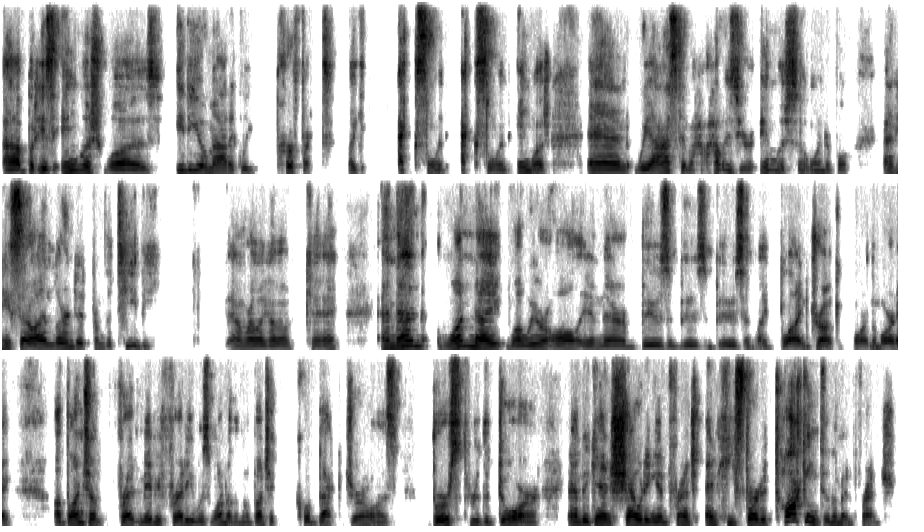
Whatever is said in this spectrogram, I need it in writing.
uh, but his English was idiomatically perfect, like excellent, excellent English. And we asked him, How is your English so wonderful? And he said, oh, I learned it from the TV. And we're like, Okay. And then one night while we were all in there, booze and booze and booze and like blind drunk at four in the morning, a bunch of Fred, maybe Freddie was one of them, a bunch of Quebec journalists burst through the door and began shouting in French. And he started talking to them in French.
